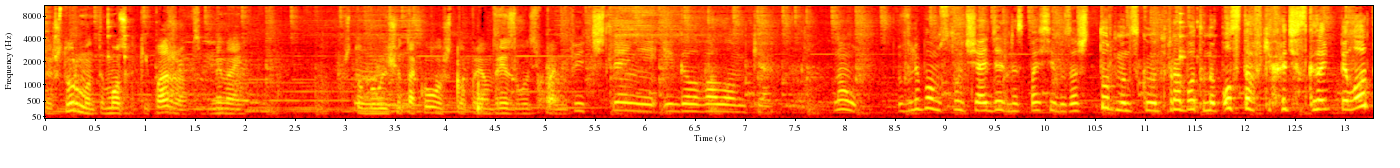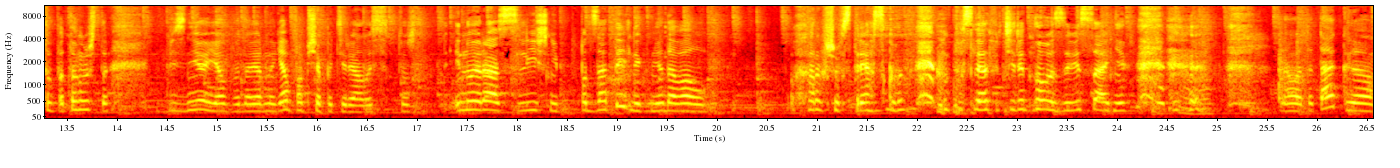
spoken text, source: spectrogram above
ты штурман, ты мозг экипажа, вспоминай. Что было еще такого, что прям врезалось в память? Впечатления и головоломки. Ну, в любом случае отдельно спасибо за штурманскую работу на полставки, хочу сказать пилоту, потому что без нее я бы, наверное, я бы вообще потерялась. Потому что иной раз лишний подзатыльник мне давал хорошую встряску после очередного зависания. Вот, а так, э,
